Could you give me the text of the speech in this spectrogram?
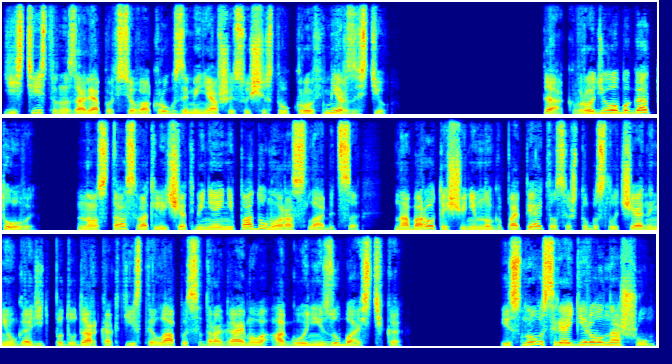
Естественно, заляпав все вокруг, заменявшей существу кровь мерзостью. Так, вроде оба готовы. Но Стас, в отличие от меня, и не подумал расслабиться. Наоборот, еще немного попятился, чтобы случайно не угодить под удар когтистой лапы содрогаемого агонии зубастика. И снова среагировал на шум,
